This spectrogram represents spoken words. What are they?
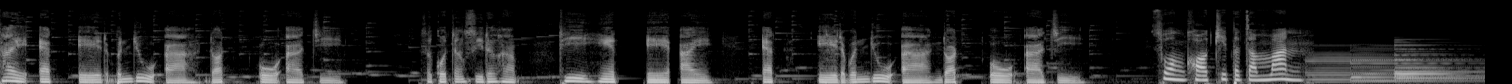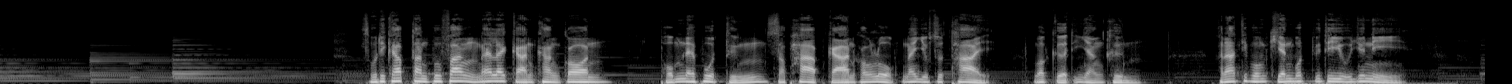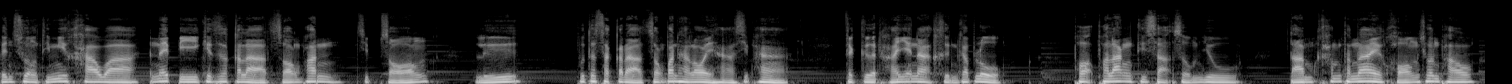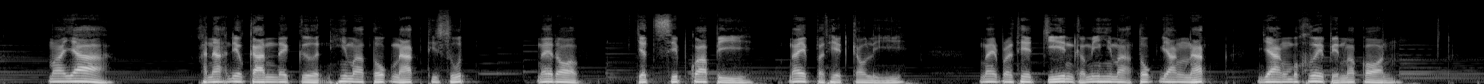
ไทย at awr.org สะกดจังสีนะครับที่ h a i at awr.org ส่วนขอคิดประจำวัน สวัสดีครับท่านผู้ฟังในรายการขังกร ผมได้พูดถึงสภาพการของโลกในยุคสุดท้ายว่าเกิดอีกอย่างขึ้น ขณะที่ผมเขียนบทวิทยุอยู่นี่ เป็นช่วงที่มีข่าวว่าในปีคิศกราช2012 หรือพุทธศักราช 2555 จะเกิดหายนะขึ้นกับโลก เพราะพลังที่สะสมอยู่ ตามคำทำนายของชนเผ่ามายาขณะเดียวกันได้เกิดหิมะตกหนักที่สุด ในรอบ 70 กว่าปีในประเทศเกาหลี ในประเทศจีนก็มีหิมะตกอย่างหนักอย่างบ่เคยเป็นมาก่อน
